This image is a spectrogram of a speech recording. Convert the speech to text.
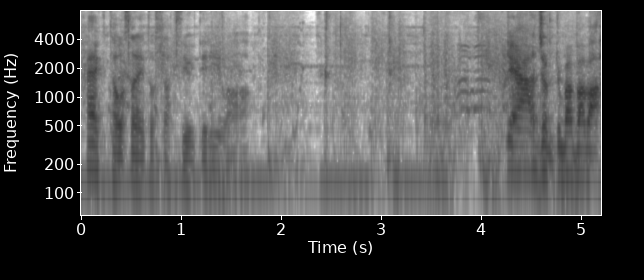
早く倒さないとさ強いテリーは。いやーちょっとばばば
